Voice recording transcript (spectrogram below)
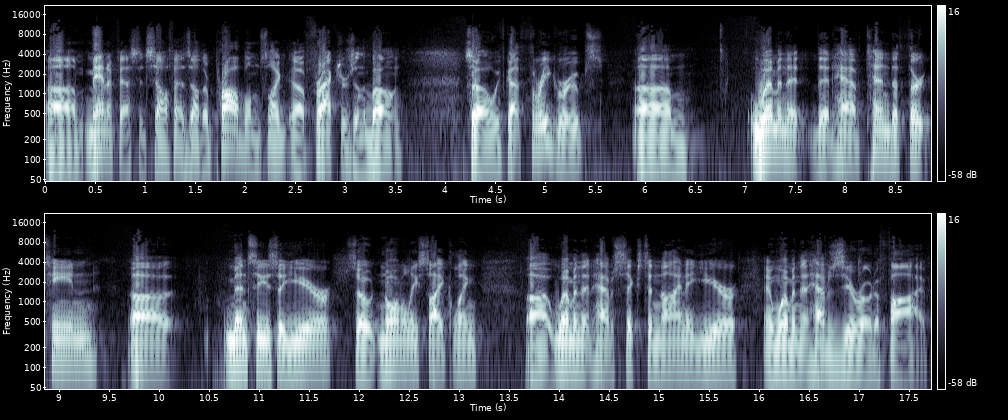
um, manifest itself as other problems like uh, fractures in the bone. So we've got three groups: um, women that that have 10 to 13 uh, menses a year, so normally cycling. Uh, women that have six to nine a year, and women that have zero to five.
